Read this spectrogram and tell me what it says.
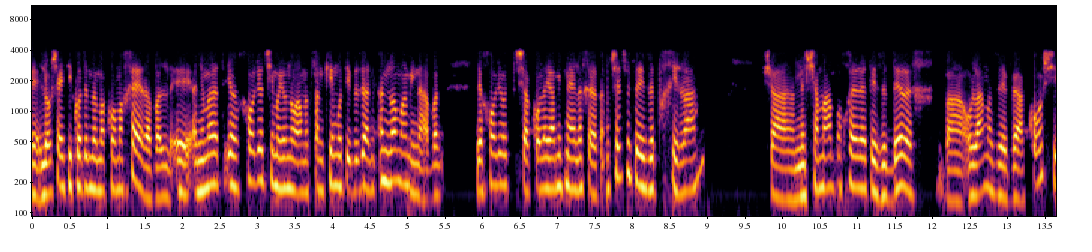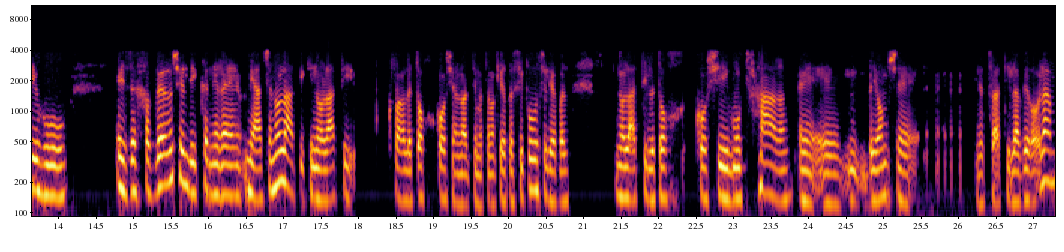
אה, לא שהייתי קודם במקום אחר, אבל אה, אני אומרת, יכול להיות שאם היו נורא מפנקים אותי וזה, אני, אני לא מאמינה, אבל יכול להיות שהכל היה מתנהל אחרת. אני חושבת שזו איזו בחירה שהנשמה בוחרת איזה דרך בעולם הזה, והקושי הוא איזה חבר שלי כנראה מאז שנולדתי, כי נולדתי כבר לתוך קושי, אני לא יודעת אם אתה מכיר את הסיפור שלי, אבל נולדתי לתוך קושי מוצהר אה, אה, ביום שיצאתי לאוויר העולם.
